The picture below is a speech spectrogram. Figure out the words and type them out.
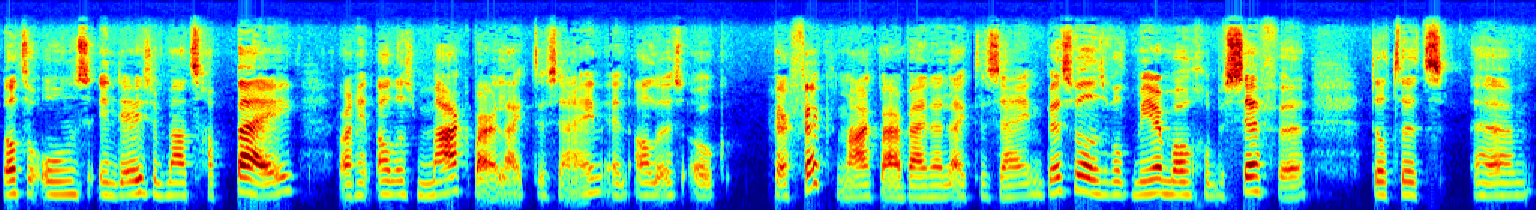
wat we ons in deze maatschappij, waarin alles maakbaar lijkt te zijn en alles ook perfect maakbaar bijna lijkt te zijn, best wel eens wat meer mogen beseffen dat het um,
